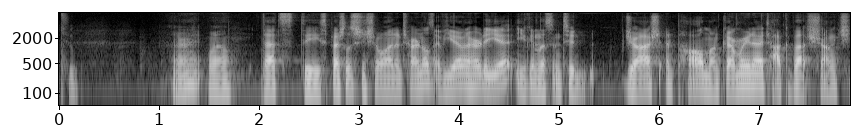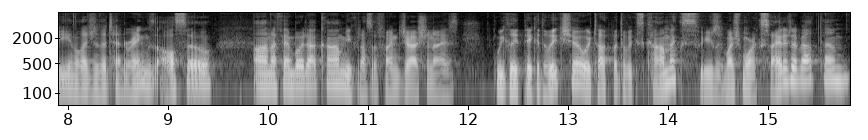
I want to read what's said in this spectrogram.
Two. All right. Well, that's the special edition show on Eternals. If you haven't heard it yet, you can listen to Josh and Paul Montgomery and I talk about Shang-Chi and the Legend of the Ten Rings also on ifanboy.com. You can also find Josh and I's weekly pick of the week show. We talk about the week's comics. We're usually much more excited about them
